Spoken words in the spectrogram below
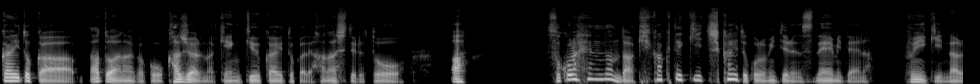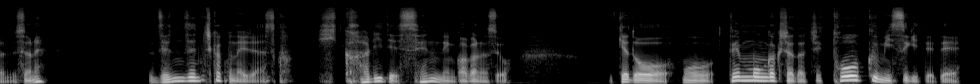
会とか、あとはなんかこうカジュアルな研究会とかで話してると、あ、そこら辺なんだ、比較的近いところ見てるんですね、みたいな雰囲気になるんですよね。全然近くないじゃないですか。光で1000年かかるんですよ。けど、もう天文学者たち遠く見すぎてて、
